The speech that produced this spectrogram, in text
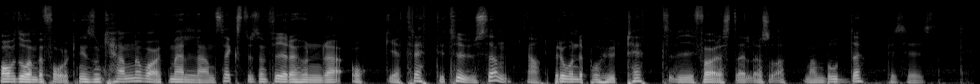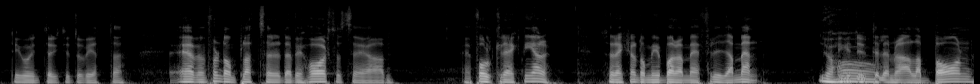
Av då en befolkning som kan ha varit mellan 6400 och 30 000. Ja. Beroende på hur tätt vi föreställer oss att man bodde. Precis. Det går inte riktigt att veta. Även från de platser där vi har så att säga eh, folkräkningar så räknar de ju bara med fria män. Jaha. Vilket utelämnar alla barn,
